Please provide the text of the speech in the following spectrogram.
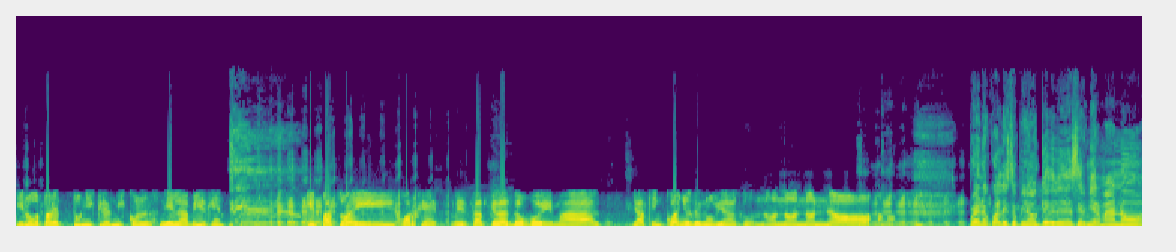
y luego todavía tú ni crees ni con ni en la virgen. ¿Qué pasó ahí, Jorge? Me estás quedando muy mal. Ya cinco años de noviazgo. No, no, no, no. Bueno, ¿cuál es tu opinión? ¿Qué debe de hacer mi hermano?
